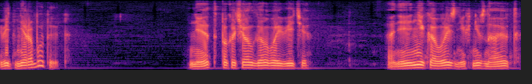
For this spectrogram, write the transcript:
ведь не работают?» «Нет», — покачал головой Витя. «Они никого из них не знают.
